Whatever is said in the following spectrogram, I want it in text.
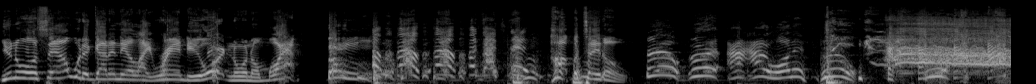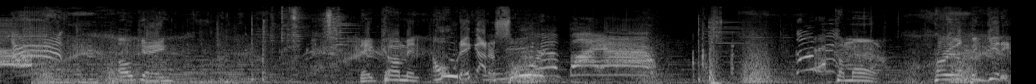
you know what I'm saying? I would have got in there like Randy Orton on them. Boy. Boom! Ow, ow, I touched it. Hot potato. Ew, I, I don't want it! Okay. They coming. Oh, they got a sword. Fire! Come on. Hurry up and get it.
